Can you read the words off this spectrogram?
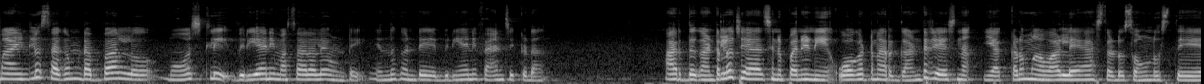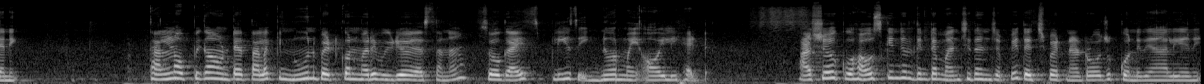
మా ఇంట్లో సగం డబ్బాల్లో మోస్ట్లీ బిర్యానీ మసాలాలే ఉంటాయి ఎందుకంటే బిర్యానీ ఫ్యాన్స్ ఇక్కడ. అర్ధ గంటలో చేయాల్సిన పనిని ఒకటిన్నర గంట చేసిన ఎక్కడ మా వాళ్ళు వేస్తాడో సౌండ్ వస్తే అని. తలనొప్పిగా ఉంటే తలకి నూనె పెట్టుకొని మరీ వీడియో చేస్తాను? So guys please ignore my oily head అశోక్ హౌస్ గింజలు తింటే మంచిదని చెప్పి తెచ్చిపెట్టినాడు రోజు కొన్ని తినాలి అని.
